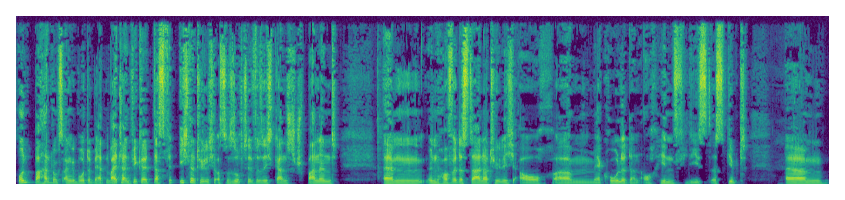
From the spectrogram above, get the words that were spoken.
und Behandlungsangebote werden weiterentwickelt. Das finde ich natürlich aus der Suchthilfe-Sicht ganz spannend. Ähm, und hoffe, dass da natürlich auch ähm, mehr Kohle dann auch hinfließt. Es gibt ähm,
